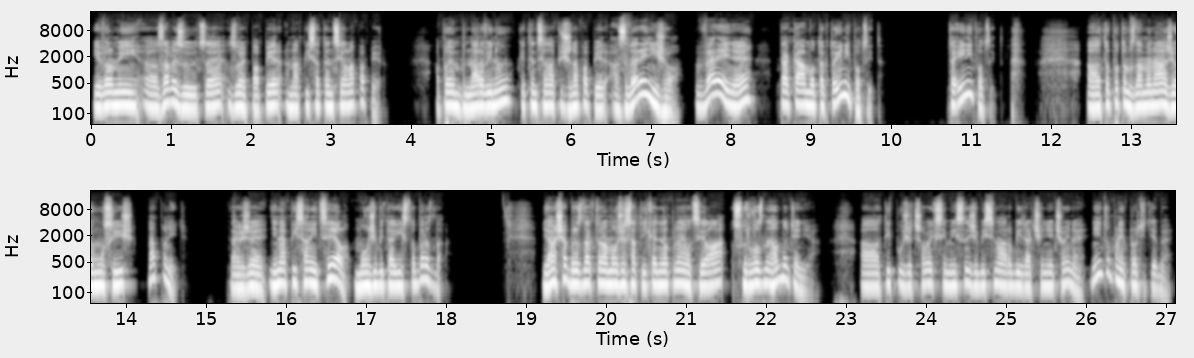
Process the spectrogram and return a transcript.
Je veľmi e, zavezujúce zvoje papier a napísať ten cieľ na papier. a poviem na rovinu, keď ten cieľ napíšeš na papier a zverejníš ho verejne, tak kámo, tak to je iný pocit. To je iný pocit. A to potom znamená, že ho musíš naplniť. Takže nenapísaný cieľ môže byť takisto brzda. Ďalšia brzda, ktorá môže sa týkať nenaplneného cieľa, sú rôzne hodnotenia. Typu, že človek si myslí, že by si mal robiť radšej niečo iné. Nie je to úplne proti tebe.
